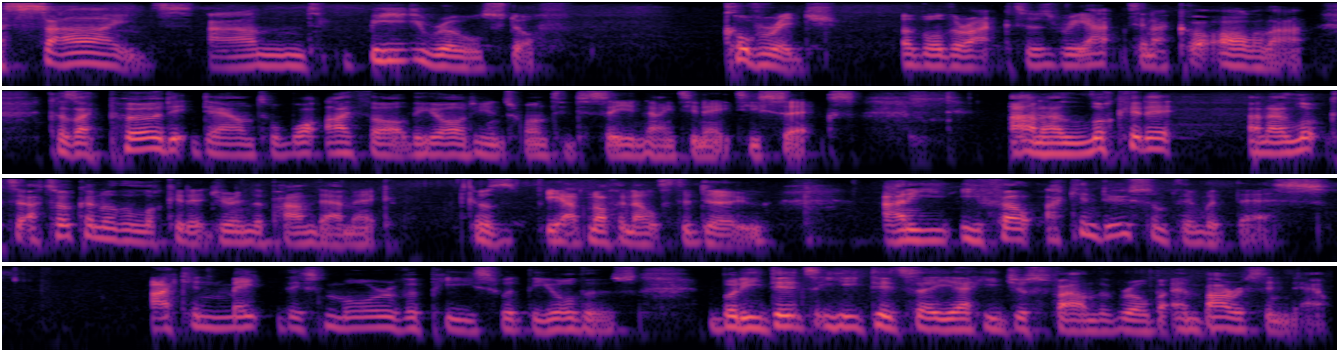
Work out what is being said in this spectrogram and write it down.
asides and B-roll stuff, coverage of other actors reacting. I cut all of that because I pared it down to what I thought the audience wanted to see in 1986. And I look at it, and I looked, I took another look at it during the pandemic because he had nothing else to do, and he, he felt I can do something with this. I can make this more of a piece with the others. But he did, he did say, yeah, he just found the robot embarrassing now.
